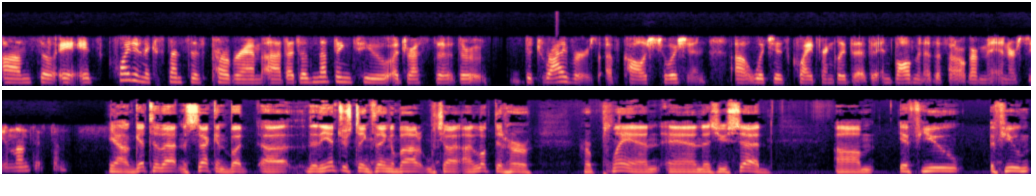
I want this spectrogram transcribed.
Um, so it, it's quite an expensive program uh, that does nothing to address the, the the drivers of college tuition, uh, which is quite frankly the, the involvement of the federal government in our student loan system. Yeah, I'll get to that in a second. But uh, the, the, interesting thing about which I, I, looked at her her plan, and as you said, um, if you if you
